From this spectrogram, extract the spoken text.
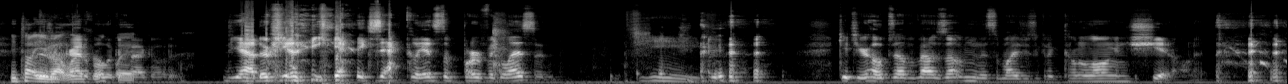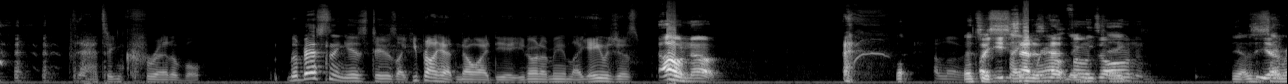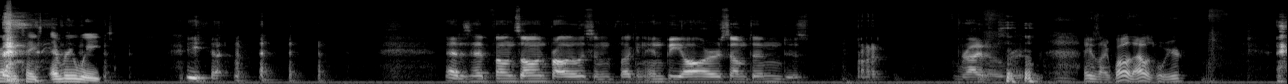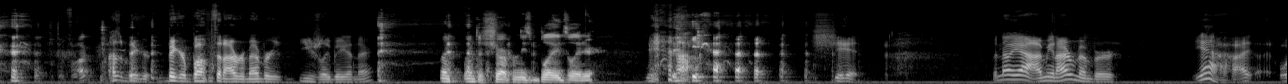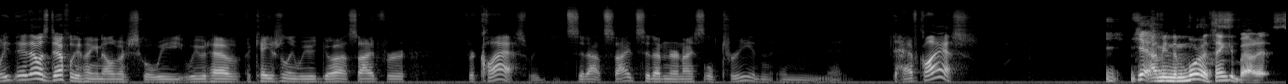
He taught you about life incredible looking back on it. Yeah, no kidding. Yeah, exactly. It's the perfect lesson. Jeez. Get your hopes up about something, and then somebody's just gonna come along and shit on it. That's incredible. The best thing is too is like he probably had no idea. You know what I mean? Like he was just. oh no! I love it. That's Like the he just same had his route that he headphones takes- on, and Yeah, that's the Yeah. same route he takes every week. yeah. had his headphones on, probably listening to fucking NPR or something, just right over it. He was like, "Whoa, that was weird. the fuck? That was a bigger bigger bump than I remember usually being there." I have to sharpen these blades later. Yeah. yeah. Shit. But no, yeah. I mean, I remember. Yeah, I we that was definitely a thing in elementary school. We we would have occasionally we would go outside for for class. We'd sit outside, sit under a nice little tree, and and, and have class. Yeah, I mean, the more I think about it,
